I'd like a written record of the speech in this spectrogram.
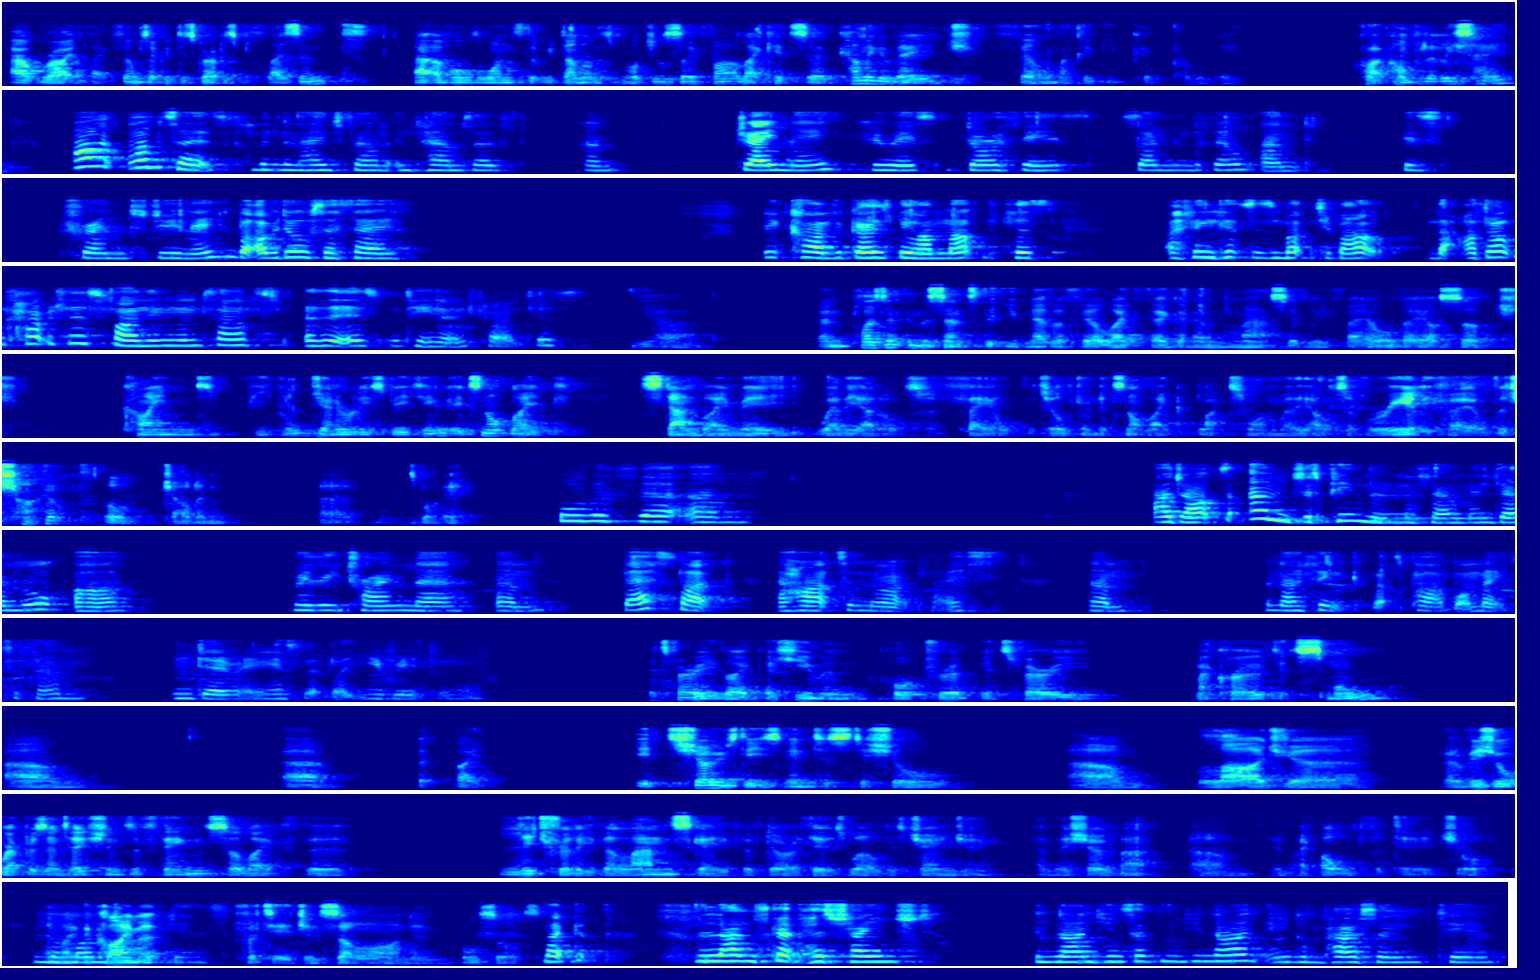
outright like films I could describe as pleasant out of all the ones that we've done on this module so far. Like it's a coming of age film. I think you could probably quite confidently say. I, I would say it's a coming of age film in terms of um, Jamie, who is Dorothy's son in the film, and his friend Julie. But I would also say it kind of goes beyond that because I think it's as much about the adult characters finding themselves as it is the teenage characters. Yeah. And pleasant in the sense that you never feel like they're going to massively fail. They are such kind people, generally speaking. It's not like Stand By Me, where the adults have failed the children. It's not like Black Swan, where the adults have really failed the child or child in uh, woman's body. All of the um, adults and just people in the film in general are really trying their um, best, like their heart's in the right place. Um, and I think that's part of what makes the film endearing is that like you really know. It's very like a human portrait. It's very macro. It's small, um, uh, but like it shows these interstitial, um, larger visual representations of things. So like the literally the landscape of Dorothea's world is changing, and they show that um, in like old footage or The like the climate footage and so on and all sorts. Like the landscape has changed in 1979 in comparison to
